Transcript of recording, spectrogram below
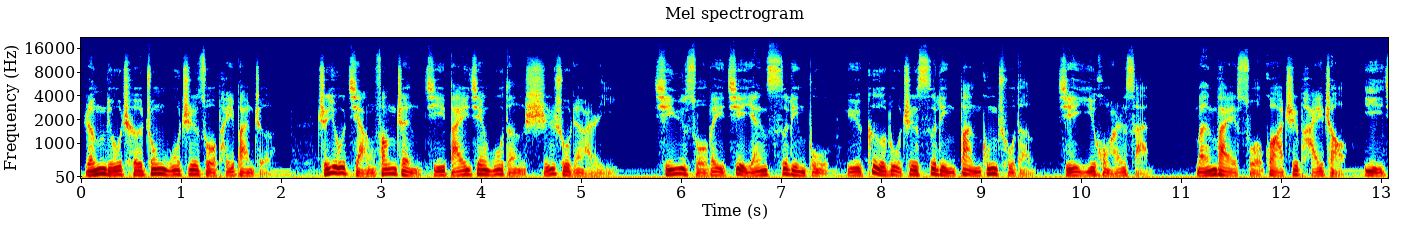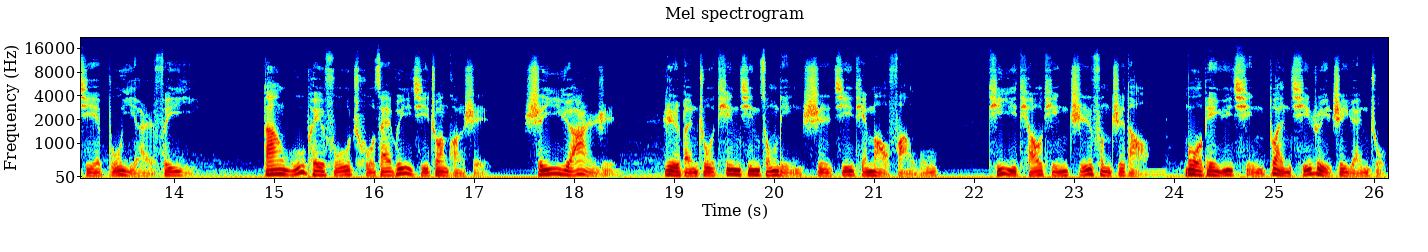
仍留车中无之作陪伴者，只有蒋方震及白坚武等十数人而已。其余所谓戒严司令部与各路之司令办公处等，皆一哄而散。门外所挂之牌照，亦皆不翼而飞矣。当吴佩孚处在危急状况时，十一月二日，日本驻天津总领事吉田茂访吴。提议调停直奉之道，莫便于请段祺瑞之援助。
